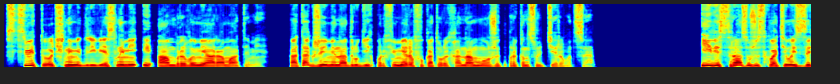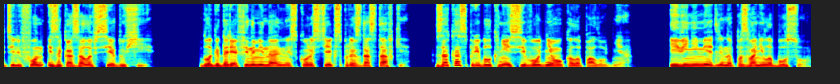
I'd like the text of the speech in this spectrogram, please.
с цветочными, древесными и амбровыми ароматами, а также имена других парфюмеров, у которых она может проконсультироваться. Иви сразу же схватилась за телефон и заказала все духи. Благодаря феноменальной скорости экспресс-доставки Заказ прибыл к ней сегодня около полудня. Иви немедленно позвонила боссу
